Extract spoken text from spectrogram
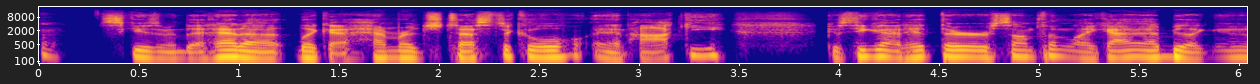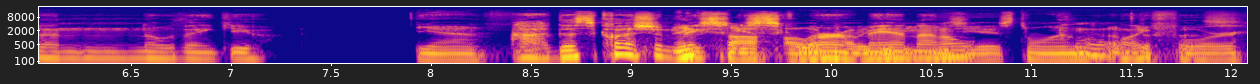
excuse me, that had a like a hemorrhage testicle in hockey because he got hit there or something. Like I, I'd be like, "Uh, no, thank you. Yeah, Ah, this question makes me squirm, man. be I the don't. easiest one don't of the like this. four.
